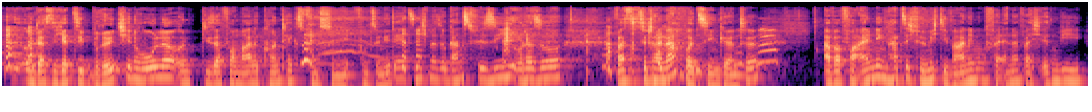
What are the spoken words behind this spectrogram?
und dass ich jetzt die Brötchen hole und dieser formale Kontext funktioniert, funktioniert ja jetzt nicht mehr so ganz für sie oder so, was ich total nachvollziehen könnte. Aber vor allen Dingen hat sich für mich die Wahrnehmung verändert, weil ich irgendwie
